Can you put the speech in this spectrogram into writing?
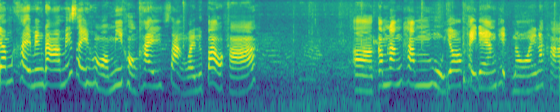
ยำไข่แมงดาไม่ใส่หอมมีของใครสั่งไว้หรือเปล่าคะอ่ากำลังทำหมูยอไข่แดงเผ็ดน้อยนะคะ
